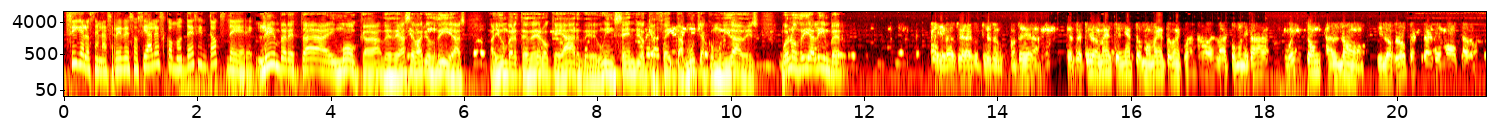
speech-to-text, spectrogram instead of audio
Síguelos en las redes sociales como Desintox DR. Limber está en Moca desde hace varios días. Hay un vertedero que arde, un incendio que afecta a muchas comunidades. Buenos días, Limber. Gracias, Gutiérrez. Buenos días. Efectivamente, en estos momentos me encuentro en la comunidad Winston Alno y los López 3 de Moca, donde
